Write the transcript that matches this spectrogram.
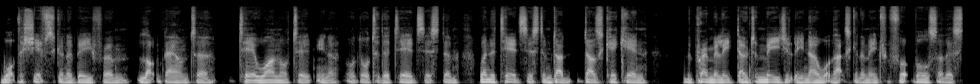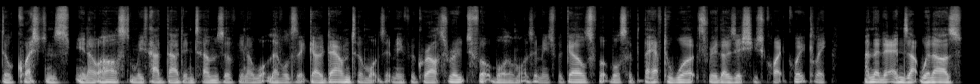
what the shift's going to be from lockdown to tier one or to you know or, or to the tiered system. When the tiered system do, does kick in, the Premier League don't immediately know what that's going to mean for football. So there's still questions, you know, asked, and we've had that in terms of, you know, what level does it go down to, and what does it mean for grassroots football, and what does it mean for girls football. So they have to work through those issues quite quickly, and then it ends up with us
